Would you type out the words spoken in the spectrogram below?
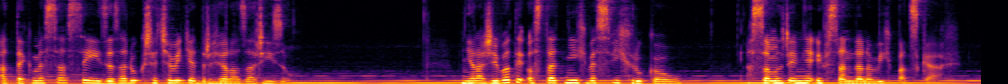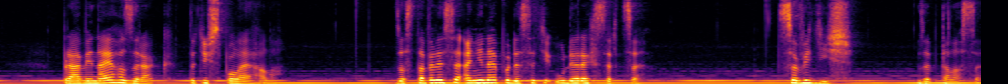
a Tekmesa se jí zezadu křečovitě držela za řízu. Měla životy ostatních ve svých rukou a samozřejmě i v sandanových packách. Právě na jeho zrak totiž spoléhala. Zastavili se ani ne po deseti úderech srdce. Co vidíš? zeptala se.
